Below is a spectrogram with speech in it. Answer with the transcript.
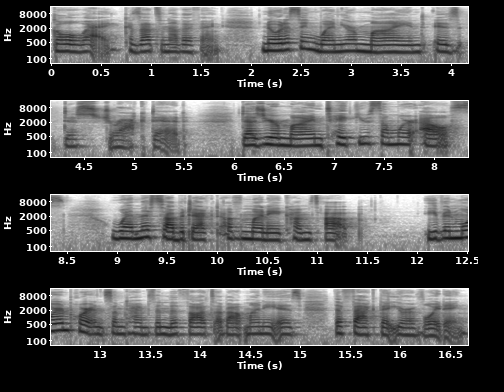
go away? Because that's another thing. Noticing when your mind is distracted. Does your mind take you somewhere else? When the subject of money comes up even more important sometimes than the thoughts about money is the fact that you're avoiding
